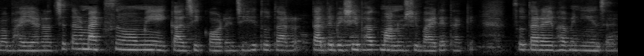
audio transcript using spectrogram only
বা ভাইয়ারা আছে, তারা ম্যাক্সিমামই এই কাজই করে, যেহেতু তার, তাদের বেশিরভাগ মানুষই বাইরে থাকে সো তারা এভাবে নিয়ে যায়।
